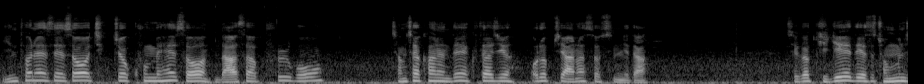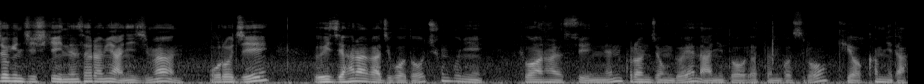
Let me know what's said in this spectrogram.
인터넷에서 직접 구매해서 나사 풀고 장착하는데 그다지 어렵지 않았었습니다. 제가 기계에 대해서 전문적인 지식이 있는 사람이 아니지만 오로지 의지 하나 가지고도 충분히 교환할 수 있는 그런 정도의 난이도였던 것으로 기억합니다.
